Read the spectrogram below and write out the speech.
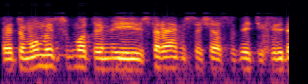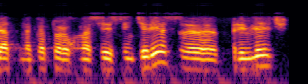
поэтому мы смотрим и стараемся сейчас этих ребят, на которых у нас есть интерес, э, привлечь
